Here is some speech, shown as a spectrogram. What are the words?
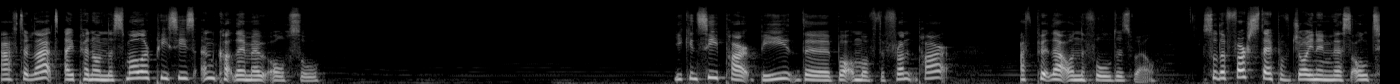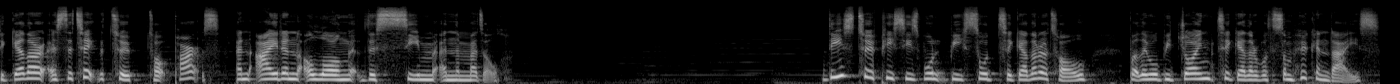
After that, I pin on the smaller pieces and cut them out also. You can see part B, the bottom of the front part. I've put that on the fold as well. So the first step of joining this all together is to take the two top parts and iron along the seam in the middle. These two pieces won't be sewed together at all, but they will be joined together with some hook and eyes,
